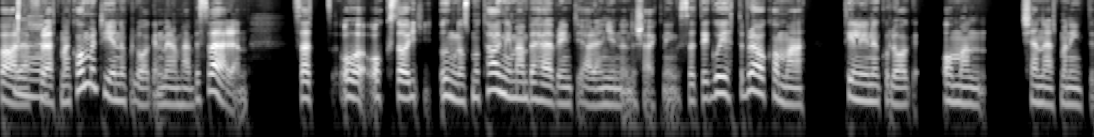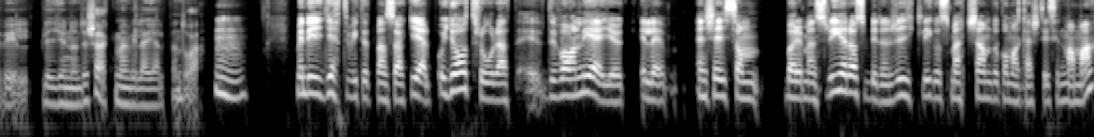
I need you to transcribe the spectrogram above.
bara Nej. för att man kommer till gynekologen med de här besvären. Så att, och också ungdomsmottagning, man behöver inte göra en gynundersökning. Så det går jättebra att komma till en gynekolog om man känner att man inte vill bli gynundersökt, men vill ha hjälp ändå. Mm. Men det är jätteviktigt att man söker hjälp. Och Jag tror att eh, det vanliga är ju, eller en tjej som börjar menstruera och så blir den riklig och smärtsam, då går man kanske till sin mamma.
